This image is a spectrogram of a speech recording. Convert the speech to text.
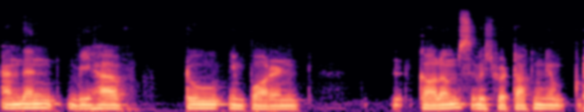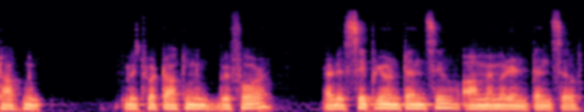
And then we have two important columns which we're talking talking which we're talking before. That is cpu intensive or memory intensive.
